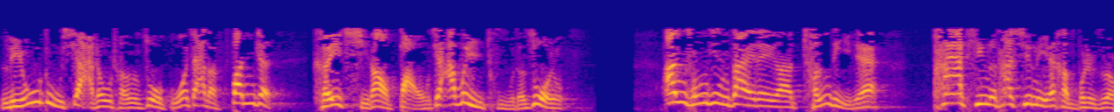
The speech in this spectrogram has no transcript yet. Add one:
留住夏州城，做国家的藩镇，可以起到保家卫土的作用。”安从进在这个城底下，他听着，他心里也很不是滋味。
